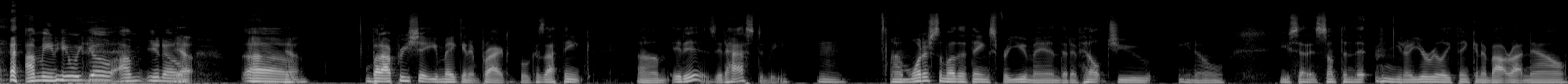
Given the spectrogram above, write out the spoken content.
I mean, here we go. I'm, you know. Um, Yeah. but I appreciate you making it practical because I think um, it is. It has to be. Mm. Um, what are some other things for you, man, that have helped you? You know, you said it's something that you know you're really thinking about right now.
